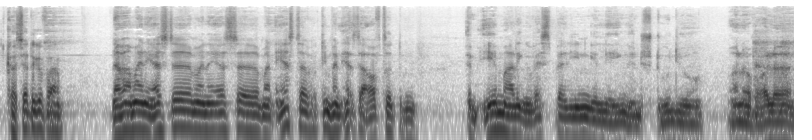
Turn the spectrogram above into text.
die Kassette gefahren. Da war meine erste, meine erste, mein erster, wirklich mein erster Auftritt im, im ehemaligen Westberlin gelegenen Studio. War eine Rolle,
